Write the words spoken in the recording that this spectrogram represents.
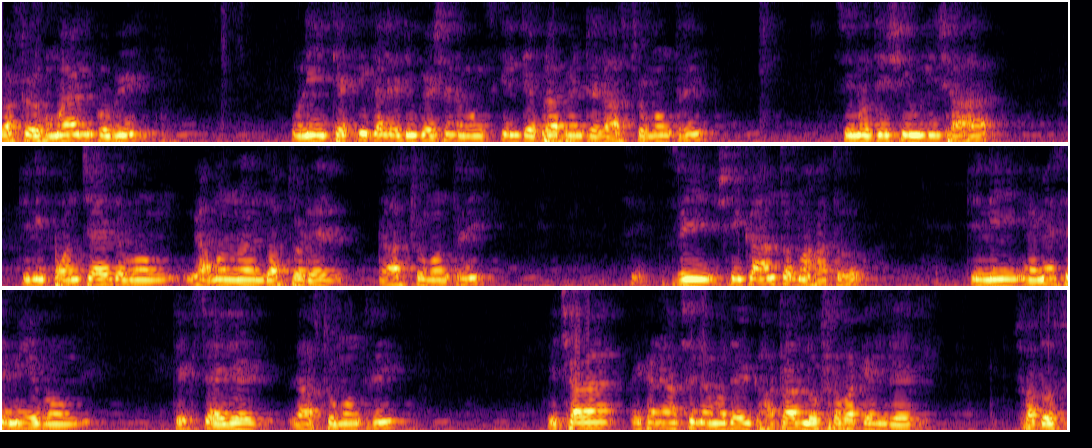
ডক্টর হুমায়ুন কবির, উনি টেকনিক্যাল এডুকেশন এবং স্কিল ডেভেলপমেন্টের রাষ্ট্রমন্ত্রী। শ্রীমতী শিউলি সাহা, তিনি পঞ্চায়েত এবং গ্রামোন্নয়ন দপ্তরের রাষ্ট্রমন্ত্রী শ্রী শ্রীকান্ত মাহাতো, তিনি এমএসএমই এবং টেক্সটাইলের রাষ্ট্রমন্ত্রী। এছাড়া এখানে আছেন আমাদের ঘাটাল লোকসভা কেন্দ্রের সদস্য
